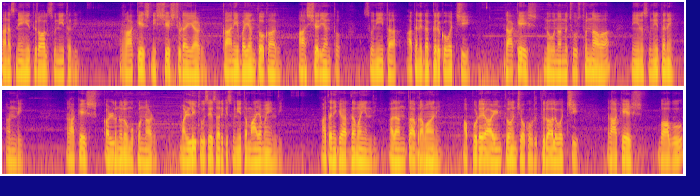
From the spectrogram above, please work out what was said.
తన స్నేహితురాలు సునీతది. రాకేష్ నిశ్చేష్టుడయ్యాడు కానీ భయంతో కాదు ఆశ్చర్యంతో. సునీత అతని దగ్గరకు వచ్చి రాకేష్ నువ్వు నన్ను చూస్తున్నావా? నేను సునీతనే అంది. రాకేష్ కళ్ళు నులుముకున్నాడు. మళ్ళీ చూసేసరికి సునీత మాయమైంది. అతనికి అర్థమైంది అదంతా భ్రమ అని అప్పుడే ఆ ఇంట్లోంచి ఒక వృద్ధురాలు వచ్చి రాకేష్ బాబు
